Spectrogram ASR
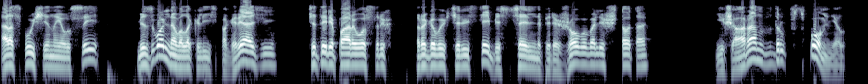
А распущенные усы безвольно волоклись по грязи, четыре пары острых роговых челюстей бесцельно пережевывали что-то. И Шааран вдруг вспомнил,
